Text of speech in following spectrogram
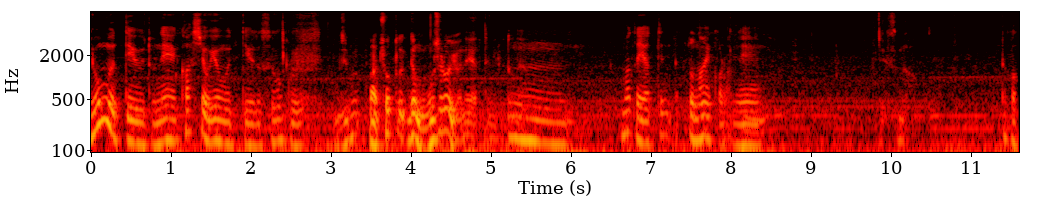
読むっていうとね歌詞を読むっていうとすごく。自分まあちょっとでも面白いよねやってみるとうね、んまだやってたことないからね。ですな。だから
